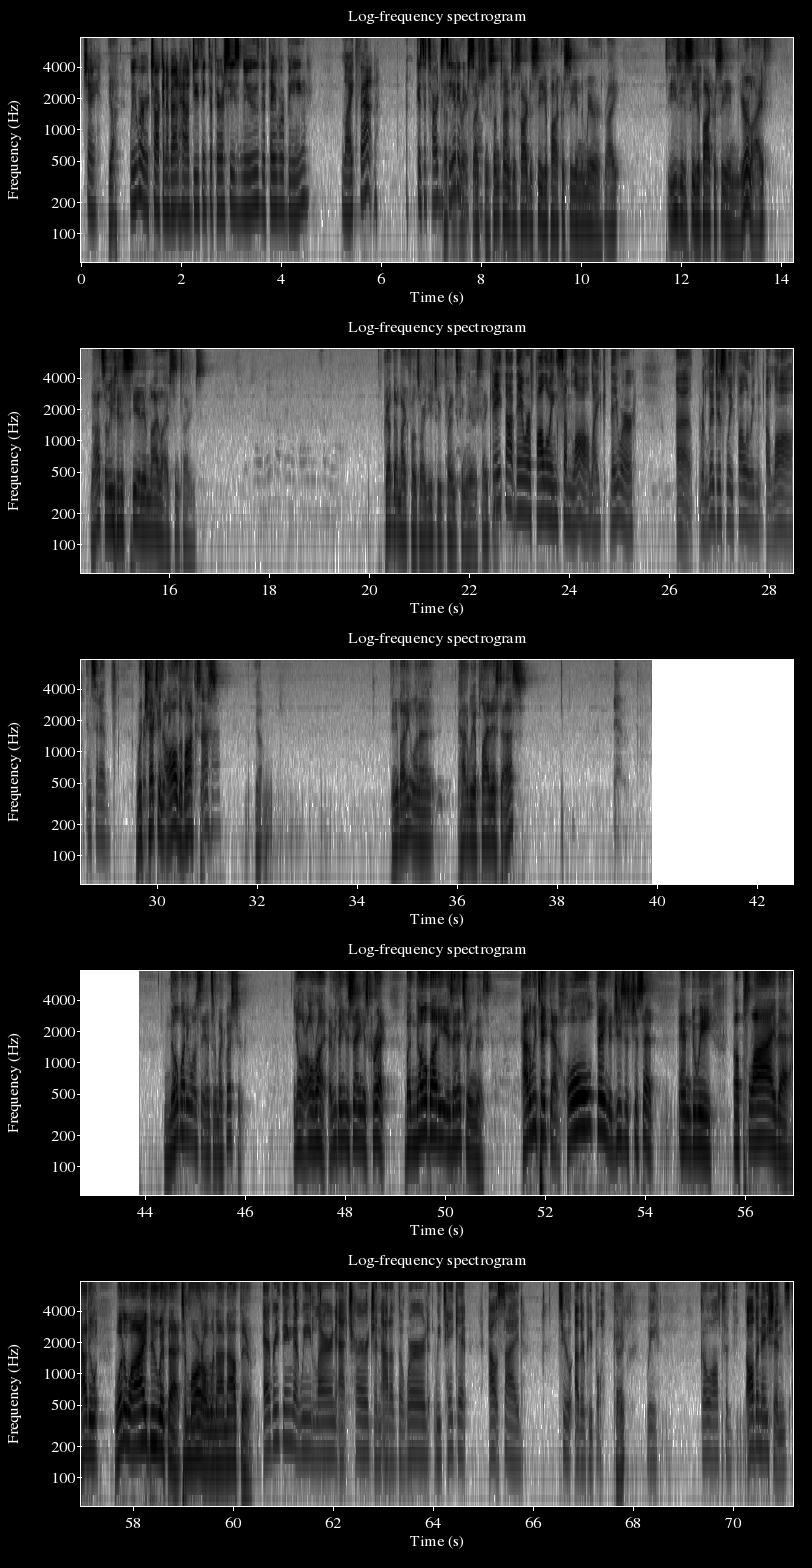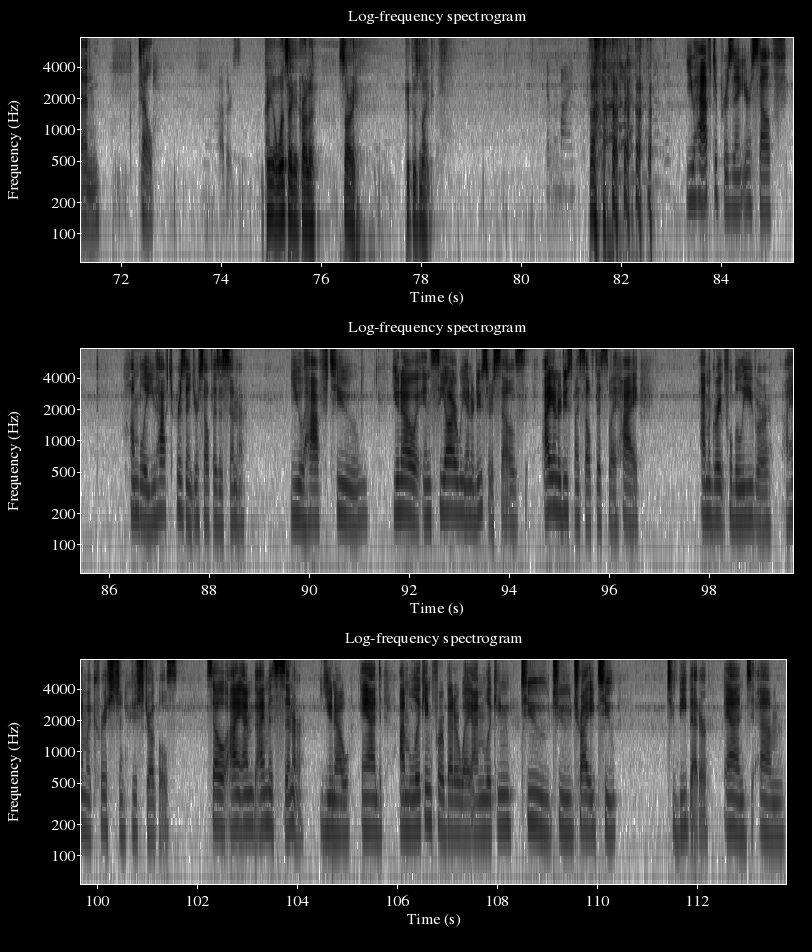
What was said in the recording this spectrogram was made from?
Jay, Yeah. we were talking about how do you think the Pharisees knew that they were being like that? Because it's hard to That's see a it in great yourself. question. Sometimes it's hard to see hypocrisy in the mirror, right? It's easy to see hypocrisy in your life, not so easy to see it in my life sometimes. Grab that microphone so our YouTube friends can hear us. Thank you. They thought they were following some law, like they were uh, religiously following a law instead of. We're checking all the boxes. Uh-huh. Yeah. Anybody want to? How do we apply this to us? Nobody wants to answer my question. Y'all are all right. Everything you're saying is correct, but nobody is answering this. How do we take that whole thing that Jesus just said and do we apply that? How do what do I do with that tomorrow when I'm out there? Everything that we learn at church and out of the word, we take it outside to other people. Okay. We go all to all the nations and tell others. Hang on one second, Carla. Sorry. Get this mic. you have to present yourself humbly. You have to present yourself as a sinner. You have to, you know, in CR, we introduce ourselves. I introduce myself this way Hi, I'm a grateful believer. I am a Christian who struggles. So I am I'm a sinner, you know, and I'm looking for a better way. I'm looking to to try to to be better. And um,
